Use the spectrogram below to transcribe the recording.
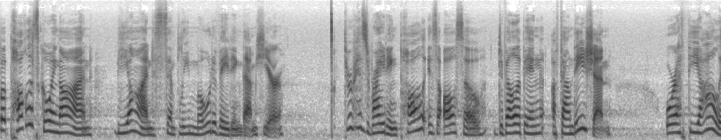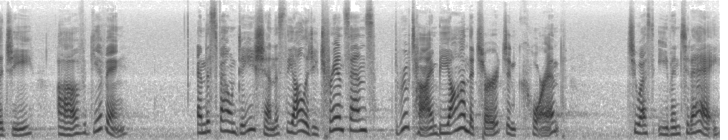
But Paul is going on beyond simply motivating them here. Through his writing, Paul is also developing a foundation or a theology of giving. And this foundation, this theology, transcends through time beyond the church in Corinth to us even today.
